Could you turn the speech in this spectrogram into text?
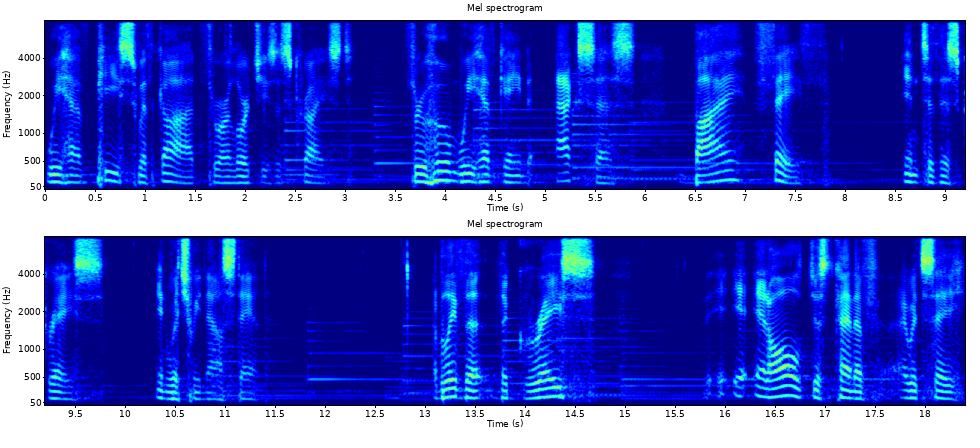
we have peace with God through our Lord Jesus Christ, through whom we have gained access by faith into this grace in which we now stand. I believe that the grace, it, it all just kind of, I would say,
